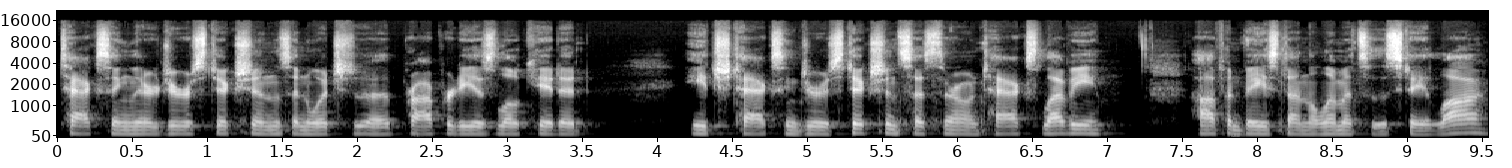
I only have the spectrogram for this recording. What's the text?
taxing their jurisdictions in which the property is located. Each taxing jurisdiction sets their own tax levy, often based on the limits of the state law.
